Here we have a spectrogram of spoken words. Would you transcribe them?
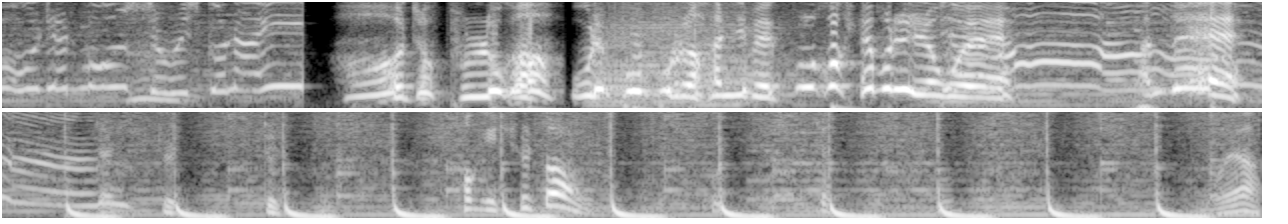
oh, that monster is gonna eat. 어, 저 블루가 우리 보포를 한 입에 꿀꺽 해버리려고 해. 안 돼. 거기 출동. 저, 뭐야?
